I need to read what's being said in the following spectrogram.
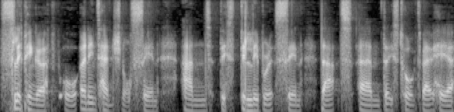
slipping up or unintentional sin and this deliberate sin that, um, that is talked about here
